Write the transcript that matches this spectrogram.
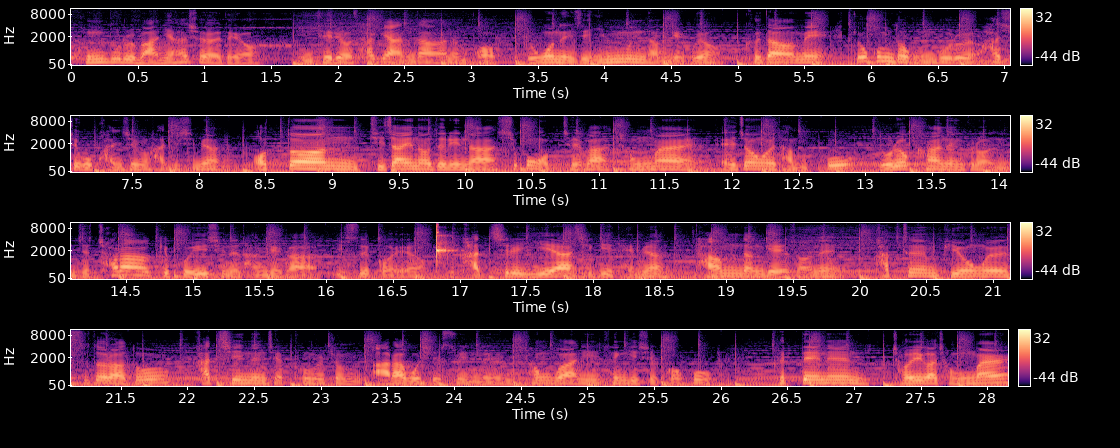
공부를 많이 하셔야 돼요. 인테리어 사기 안 당하는 법. 요거는 이제 입문 단계고요. 그 다음에 조금 더 공부를 하시고 관심을 가지시면 어떤 디자이너들이나 시공업체가 정말 애정을 담고 노력하는 그런 이제 철학이 보이시는 단계가 있을 거예요. 그 가치를 이해하시게 되면 다음 단계에서는 같은 비용을 쓰더라도 가치 있는 제품을 좀 알아보실 수 있는 성관이 생기실 거고 그때는 저희가 정말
